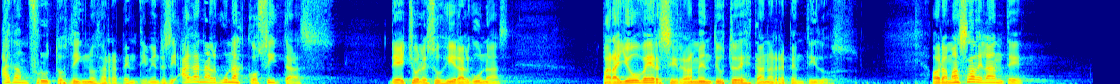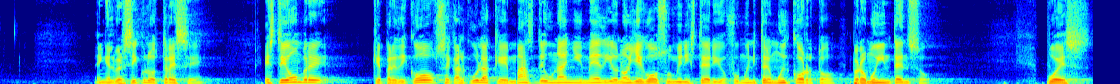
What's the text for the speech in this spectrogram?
hagan frutos dignos de arrepentimiento. Es decir, hagan algunas cositas, de hecho le sugiere algunas, para yo ver si realmente ustedes están arrepentidos. Ahora, más adelante, en el versículo 13, este hombre que predicó, se calcula que más de un año y medio no llegó su ministerio, fue un ministerio muy corto, pero muy intenso pues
